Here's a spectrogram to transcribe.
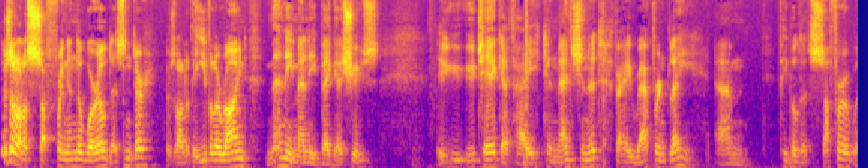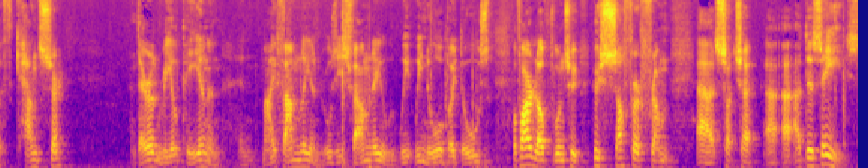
There's a lot of suffering in the world, isn't there? There's a lot of evil around, many, many big issues. You, you take, if I can mention it very reverently, um, people that suffer with cancer, and they're in real pain. And in my family and Rosie's family, we, we know about those of our loved ones who, who suffer from uh, such a, a, a disease.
